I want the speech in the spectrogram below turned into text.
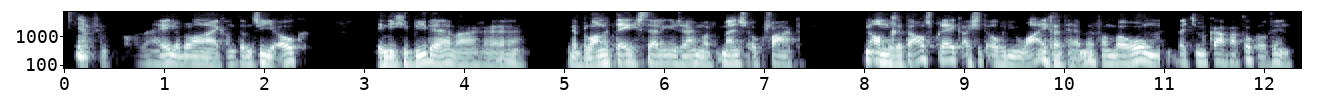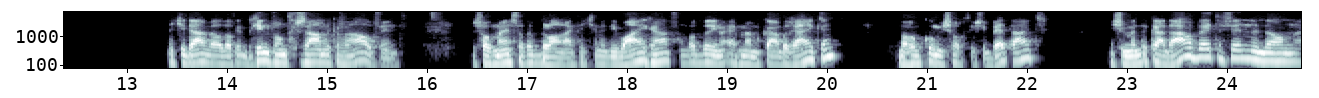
Ja. Dat vind ik een hele belangrijke, want dan zie je ook in die gebieden hè, waar, uh, er belangentegenstellingen zijn, maar mensen ook vaak een andere taal spreken als je het over die why gaat hebben, van waarom, dat je elkaar vaak toch wel vindt. Dat je daar wel dat het begin van het gezamenlijke verhaal vindt. Dus volgens mij is dat ook belangrijk, dat je naar die why gaat, van wat wil je nou echt met elkaar bereiken? Waarom kom je s ochtends je bed uit? Als je met elkaar daarop weet te vinden, dan, eh,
